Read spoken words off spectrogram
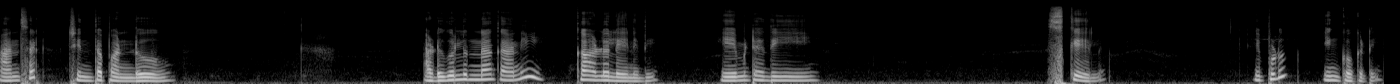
ఆన్సర్ చింతపండు. అడుగులున్నా కానీ కాళ్ళు లేనిది. ఏమిటది? స్కేల్. ఇప్పుడు ఇంకొకటి.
